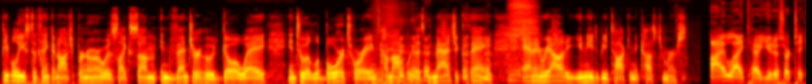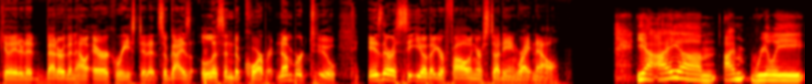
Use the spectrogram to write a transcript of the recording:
People used to think an entrepreneur was like some inventor who would go away into a laboratory and come out with this magic thing. And in reality, you need to be talking to customers. I like how you just articulated it better than how Eric Ries did it. So, guys, listen to Corbett. Number two, is there a CEO that you're following or studying right now? Yeah, I um I'm really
